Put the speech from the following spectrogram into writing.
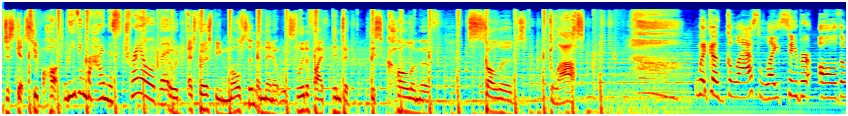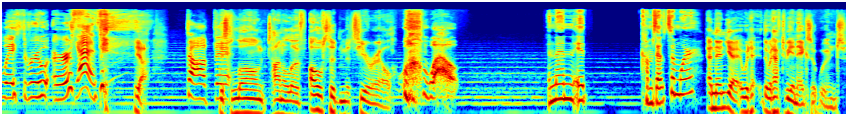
just gets super hot. leaving behind this trail that It would at first be molten, and then it would solidify into this column of solid glass. Like a glass lightsaber all the way through Earth? Yes. Yeah, Stop this long tunnel of altered material. wow. and then it comes out somewhere. And then, yeah, it would there would have to be an exit wound.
